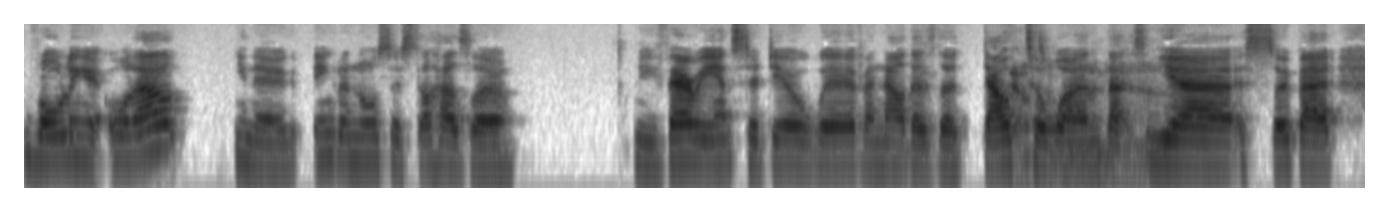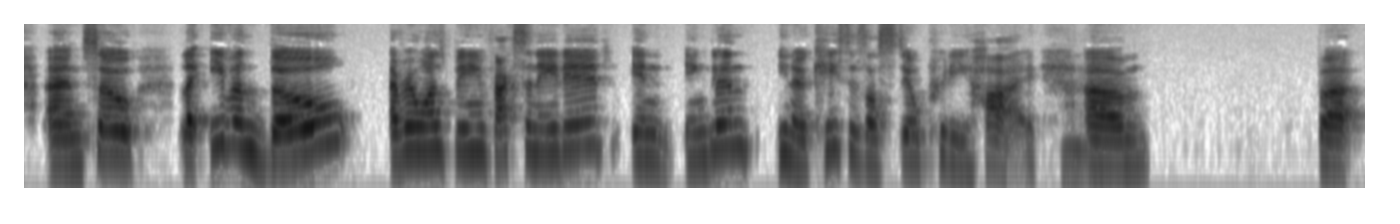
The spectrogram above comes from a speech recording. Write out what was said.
rolling it all out, you know, England also still has a new variants to deal with and now there's the delta, delta one, one, that's yeah. yeah it's so bad and so like even though everyone's being vaccinated in england you know cases are still pretty high mm. um but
